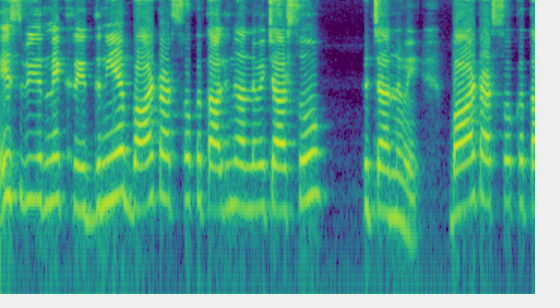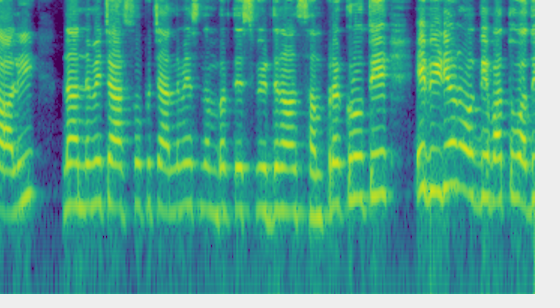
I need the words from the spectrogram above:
ਇਸ ਵੀਰ ਨੇ ਖਰੀਦਣੀ ਹੈ 6284499495 628449 99495 ਇਸ ਨੰਬਰ ਤੇ ਇਸ ਵੀਰ ਦੇ ਨਾਲ ਸੰਪਰਕ ਕਰੋ ਤੇ ਇਹ ਵੀਡੀਓ ਨੂੰ ਅੱਗੇ ਵੱਧ ਤੋਂ ਵੱਧ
